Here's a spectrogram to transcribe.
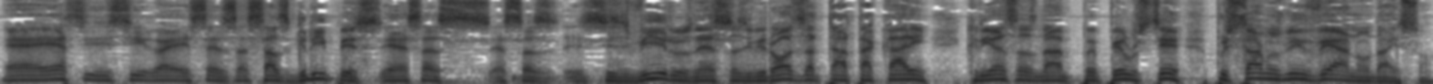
é, esse, esse, essas, essas gripes, essas, essas, esses vírus, né, essas viroses atacarem crianças na, pelo ser, por estarmos no inverno, Dyson?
